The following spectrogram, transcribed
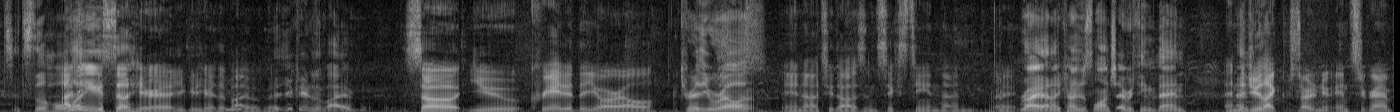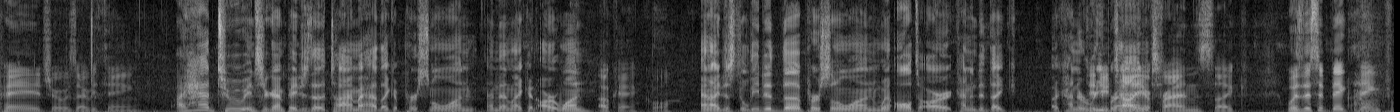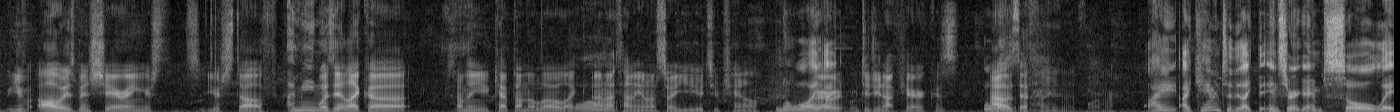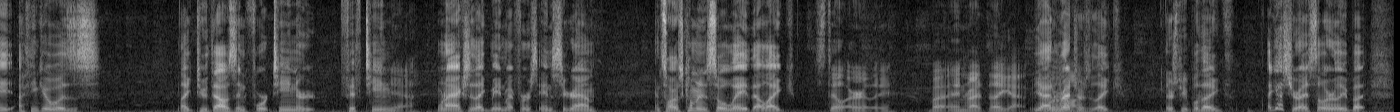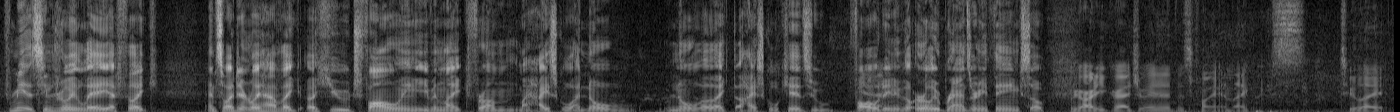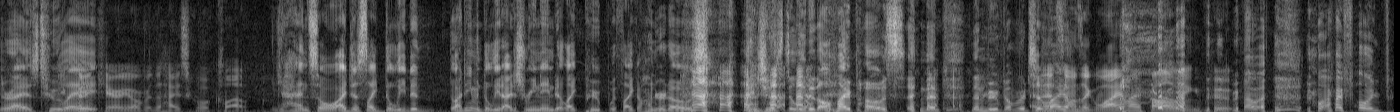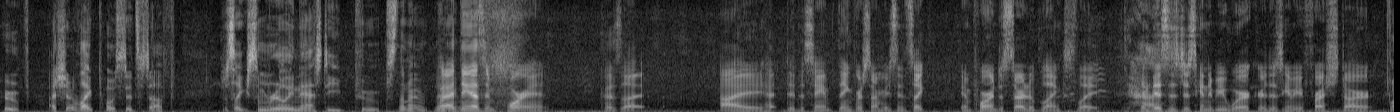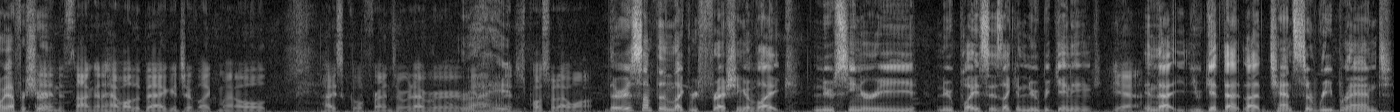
It's, it's the whole I like think you could still hear it. You could hear the vibe of it. you can hear the vibe. So you created the URL The URL, in uh, 2016, then, right? right? And I kind of just launched everything then. And And- did you like start a new Instagram page, or was everything I had two Instagram pages at the time. I had like a personal one and then like an art one. okay? Cool. And I just deleted the personal one, went all to art, kind of did like a kind of Did rebrand. you tell your friends like? Was this a big thing? You've always been sharing your your stuff. I mean, Was it like a something you kept on the low? Like Well- I'm not telling you when I started your YouTube channel. no, well, I, I, or, or did you not care? Because Well, I was definitely the former. I I came into the, like the Instagram game so late. I think it was like 2014 or 15 Yeah, when I actually like made my first Instagram, and so I was coming in so late that like still early, but in ret- like yeah. yeah, in retro like there's people that like I guess you're right, still early, but for me it seems really late. I feel like, and so I didn't really have like a huge following even like from my high school. I know know like the high school kids who followed Yeah. any of the earlier brands or anything. So we already graduated at this point, and like it's too late. right, it's too you late. carry over the high school clout. Yeah, and so I just like deleted. I didn't even delete. it, I just renamed it like poop with like hundred O's, and just deleted all my posts, and then then moved over to and then my. someone's like, "Why am I following poop?" Why am I following poop? I should have like posted stuff, just like some really nasty poops. Then I. But I think that's important because like, I did the same thing for some reason. It's like important to start a blank slate. Yeah. Like this is just gonna be work, or this is gonna be a fresh start, Oh yeah, for sure. and it's not gonna have all the baggage of like my old high school friends or whatever, you know, Right. and just post what I want. there is something like refreshing of like new scenery, new places, like a new beginning. Yeah. in that you get that that chance to rebrand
